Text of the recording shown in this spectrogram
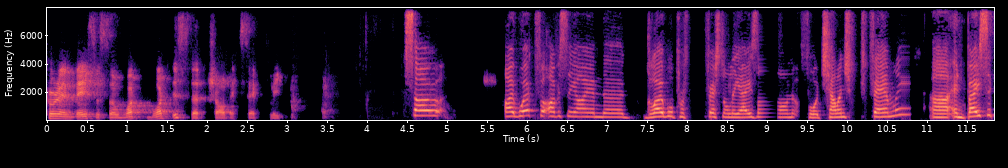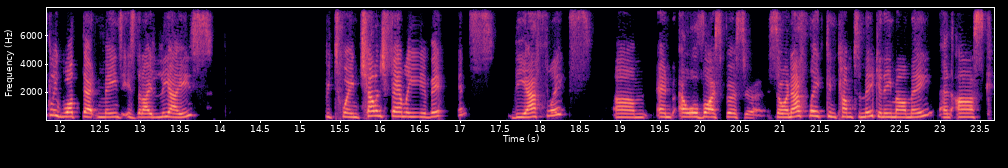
current basis. So what what is that job exactly? So I work for obviously I am the global professional liaison for Challenge Family, uh, and basically what that means is that I liaise between Challenge Family events, the athletes, um, and or vice versa. So an athlete can come to me, can email me, and ask.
